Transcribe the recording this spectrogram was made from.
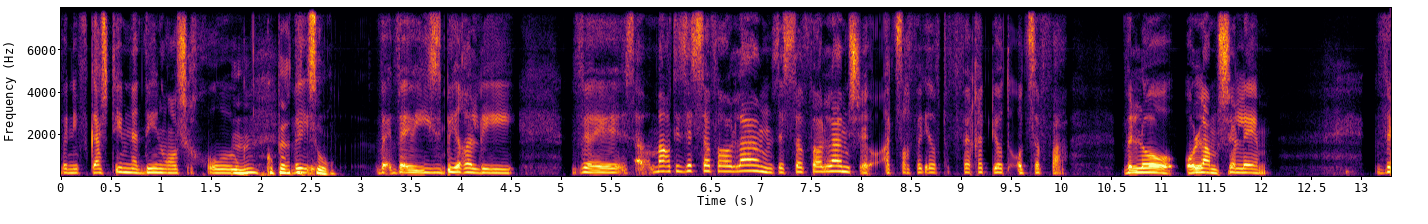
ונפגשתי עם נדין, ראש החוג, מהמם, קופרטיצור. והיא הסבירה לי, ואמרתי, זה סוף העולם, זה סוף העולם, שהצרפתית הופכת להיות עוד שפה, ולא עולם שלם. ו-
